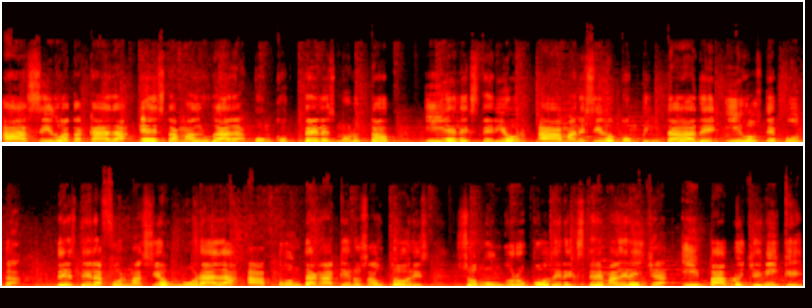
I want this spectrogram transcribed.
ha sido atacada esta madrugada con cócteles Molotov y el exterior ha amanecido con pintada de hijos de puta. Desde la formación morada apuntan a que los autores son un grupo de la extrema derecha y Pablo Echenique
